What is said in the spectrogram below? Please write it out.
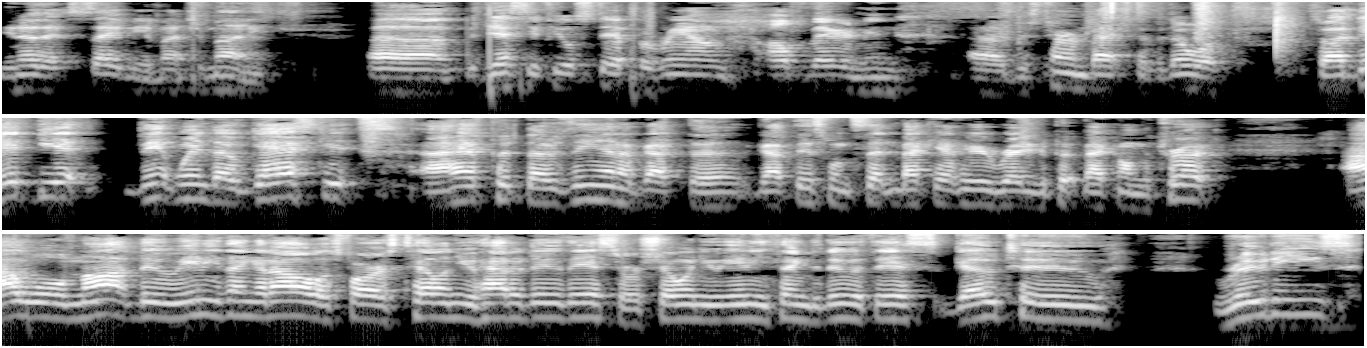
you know that saved me a bunch of money. Uh, but Jesse, if you'll step around off there and then uh, just turn back to the door. So I did get vent window gaskets. I have put those in. I've got the got this one sitting back out here ready to put back on the truck. I will not do anything at all as far as telling you how to do this or showing you anything to do with this. Go to Rudy's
